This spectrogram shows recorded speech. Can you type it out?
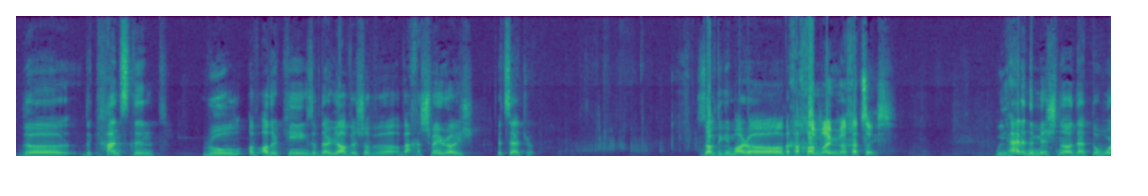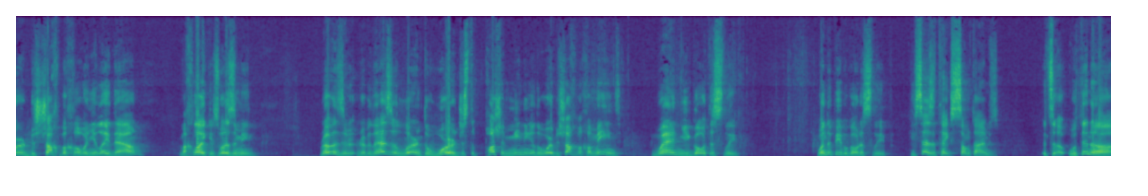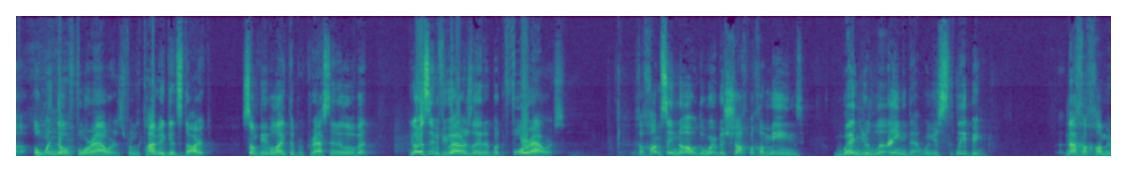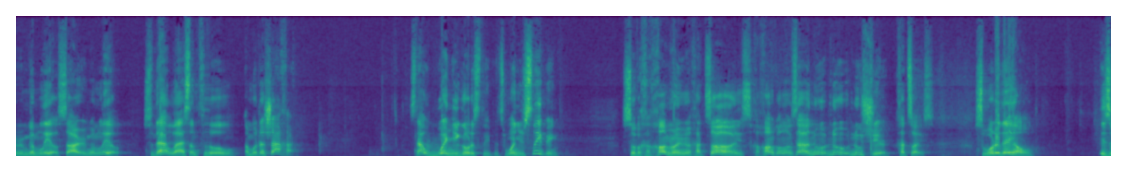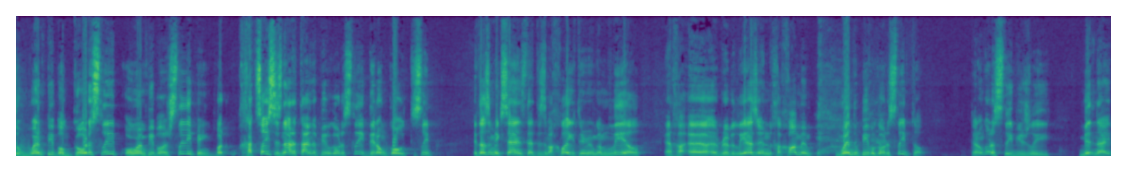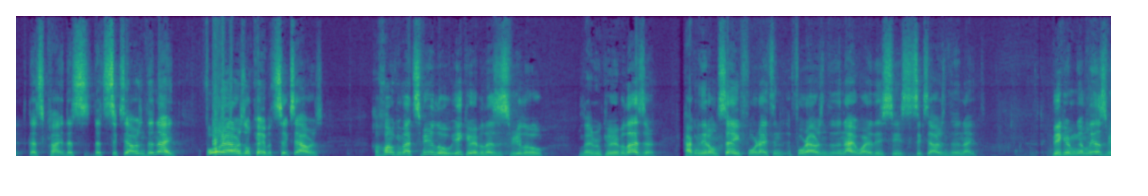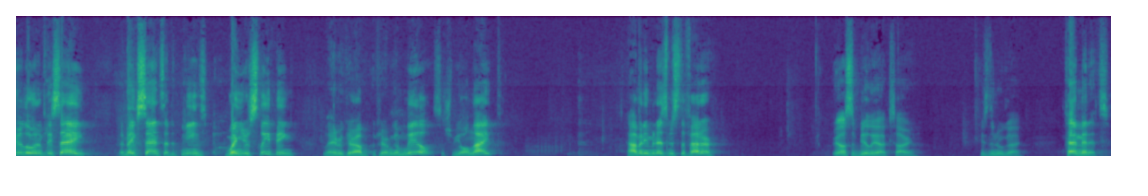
the, the constant rule of other kings, of Daryavish, of, uh, of Achashverosh, etc. We had in the Mishnah that the word b'shachbecha when you lay down, machlokes. What does it mean? Rabbi Eliezer learned the word, just the pasha meaning of the word b'shachbecha means when you go to sleep. When do people go to sleep? He says it takes sometimes, it's a, within a, a window of four hours from the time it gets dark. Some people like to procrastinate a little bit. You go to sleep a few hours later, but four hours. Chacham say no. The word b'shachbecha means when you're laying down, when you're sleeping. Not Chacham, Rim Gamliel. Sorry, Rim Gamliel. So that lasts until Amud HaShachar. It's not when you go to sleep, it's when you're sleeping. So the Chacham, Rim Chatzois, Chacham calling say, ah, new, new, new shir, Chatzois. So what do they hold? Is it when people go to sleep or when people are sleeping? But Chatzois is not a time that people go to sleep. They don't go to sleep. It doesn't make sense that there's a machlokes between Rim Gamliel and uh, Rebbe Eliezer and Chachamim. When do people go to sleep till? They don't go to sleep usually midnight. That's kind, that's that's six hours into the night. Four hours okay, but six hours. Chacham come out svirlu. Ikir Rebbe Eliezer svirlu. Lemrim Rebbe Eliezer. How come they don't say four nights in, four hours into the night? Why do they say six hours into the night? Vikram Gamliel svirlu. And if they say it makes sense that it means when you're sleeping, Lemrim Gamliel, so it should be all night. How many minutes, Mr. Feder? Yosef Biliak, sorry. He's the new guy. Ten minutes.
